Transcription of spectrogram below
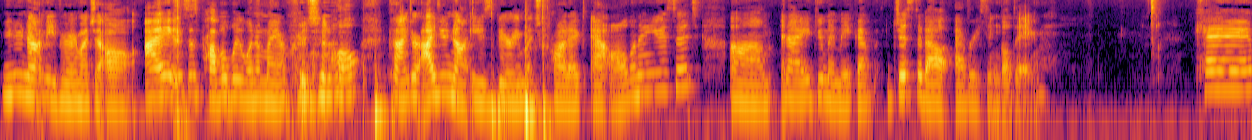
You do not need very much at all. I This is probably one of my original contour. I do not use very much product at all when I use it. Um, and I do my makeup just about every single day. Okay.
